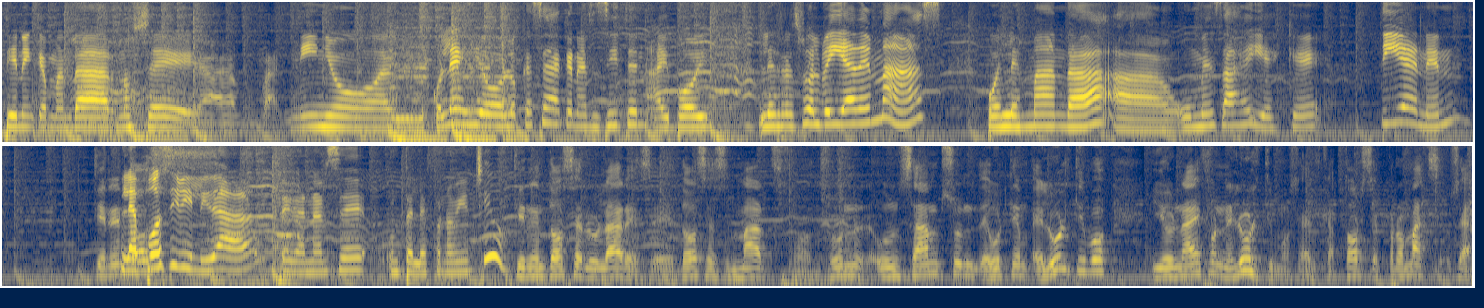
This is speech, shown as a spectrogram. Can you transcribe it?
tienen que mandar, no sé, al niño al colegio, lo que sea que necesiten, iBoy les resuelve. Y además, pues les manda ah, un mensaje y es que tienen Tienen la dos- posibilidad de ganarse un teléfono bien chivo. Tienen dos celulares, eh, dos smartphones, un, un Samsung de último, el último y un iPhone el último, o sea, el 14 Pro Max. O sea,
